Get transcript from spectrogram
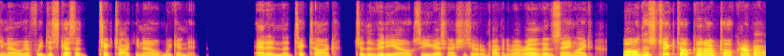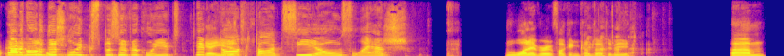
you know if we discuss a tiktok you know we can add in the tiktok to the video so you guys can actually see what i'm talking about rather than saying like oh this tiktok that i'm talking about Gotta go to just, this link specifically. It's Yeah, you just- tiktok.co slash whatever it fucking comes out to be Um,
